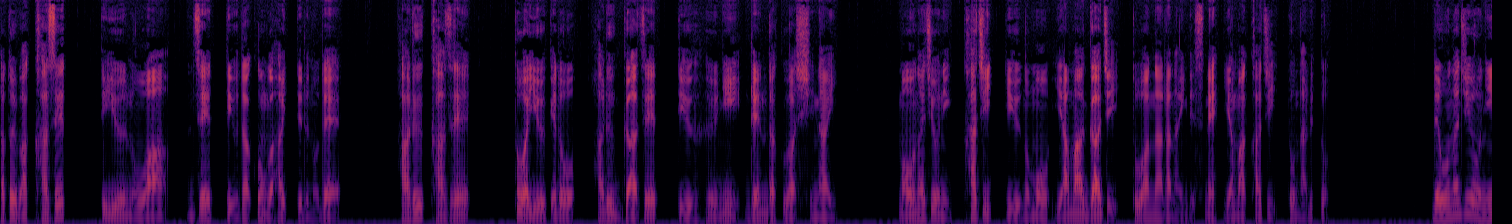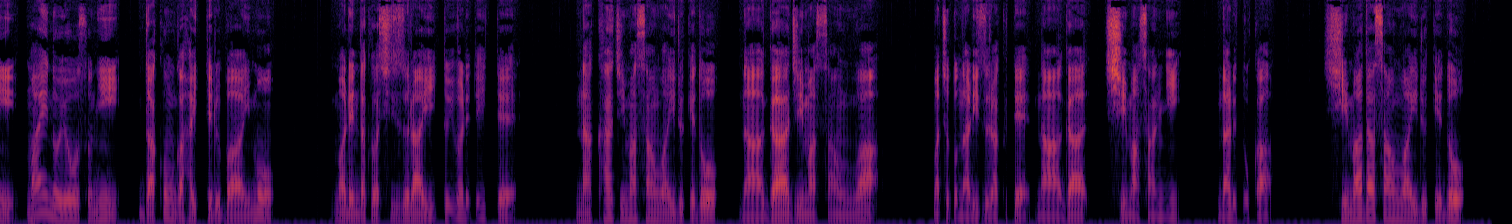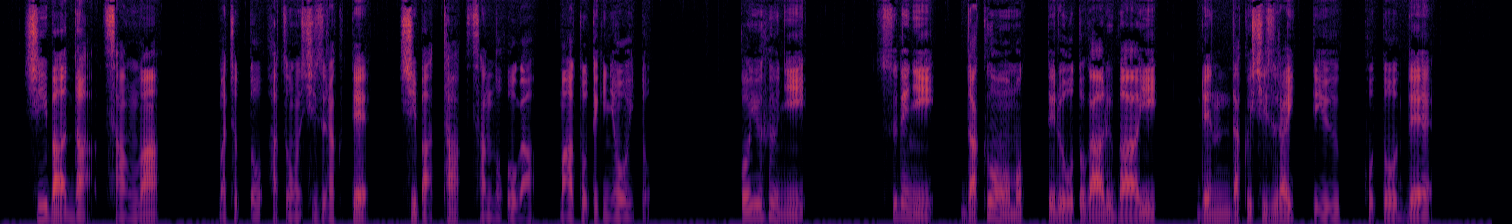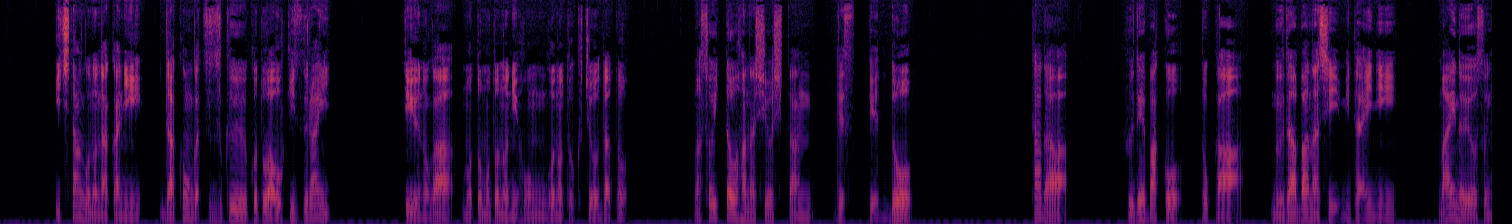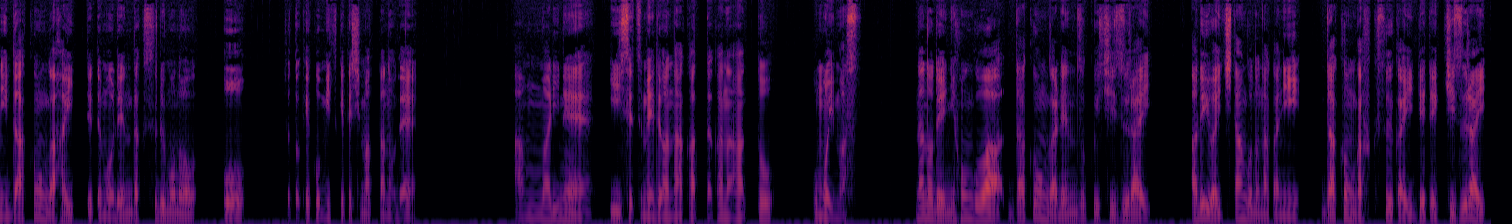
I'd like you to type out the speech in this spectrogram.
例えば風っていうのは、ぜっていう濁音が入ってるので、春風とは言うけど、春風っていう風に連絡はしない。まあ、同じように火事っていうのも山火事とはならないんですね。山火事となると。で、同じように前の要素に濁音が入ってる場合もまあ、連絡はしづらいと言われていて、中島さんはいるけど、長島さんは、まあ、ちょっとなりづらくて、長島さんになるとか、島田さんはいるけど、柴田さんは、まあ、ちょっと発音しづらくて、柴田さんの方が、まあ、圧倒的に多いと。こういうふうに、すでに濁音を持ってる音がある場合、連絡しづらいっていうことで、一単語の中に濁音が続くことは起きづらいっていうのが、もともとの日本語の特徴だと、まあ、そういったお話をしたんですけど、ただ、筆箱とか無駄話みたいに、前の要素に濁音が入ってても連絡するものをちょっと結構見つけてしまったので、あんまりね、いい説明ではなかったかなと思います。なので日本語は濁音が連続しづらい、あるいは一単語の中に濁音が複数回出てきづらい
